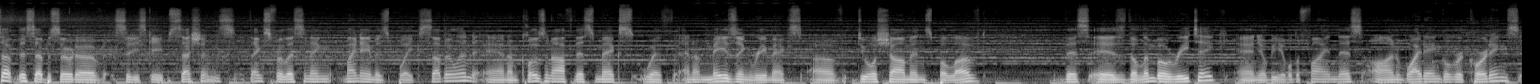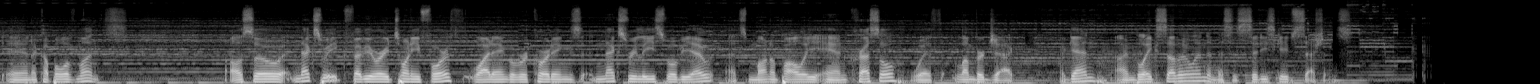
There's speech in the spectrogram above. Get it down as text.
wraps up this episode of Cityscape Sessions. Thanks for listening. My name is Blake Sutherland, and I'm closing off this mix with an amazing remix of Dual Shaman's Beloved. This is the Limbo retake, and you'll be able to find this on Wide Angle Recordings in a couple of months. Also, next week, February 24th, Wide Angle Recordings' next release will be out. That's Monopoly and Kressel with Lumberjack. Again, I'm Blake Sutherland, and this is Cityscape Sessions.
